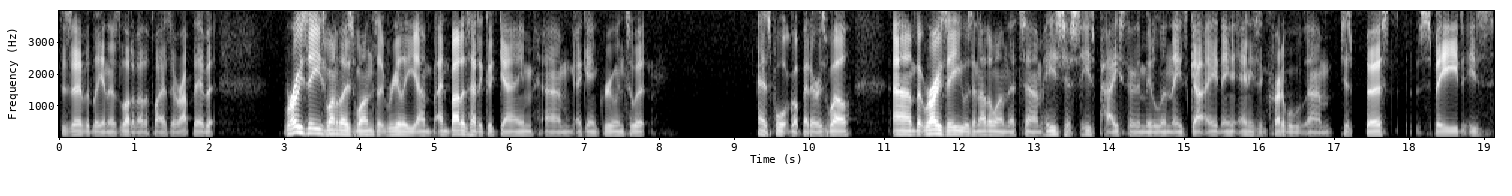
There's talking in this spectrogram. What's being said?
deservedly, and there's a lot of other players that are up there, but. Rozee's one of those ones that really, um, and Butters had a good game. Um, again, grew into it as Port got better as well. Um, but Rozee was another one that um, he's just he's paced through the middle and he's got and, and his incredible um, just burst speed. He's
